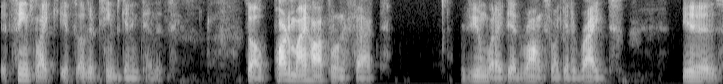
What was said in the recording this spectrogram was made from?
it seems like it's other teams getting tendencies. So part of my Hawthorne effect, reviewing what I did wrong so I get it right, is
